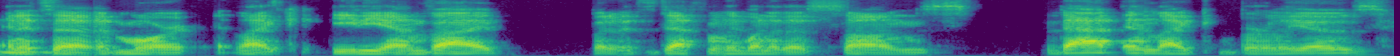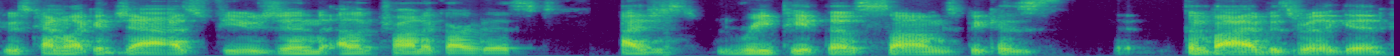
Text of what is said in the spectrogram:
And it's a more like EDM vibe, but it's definitely one of those songs that and like Berlioz, who's kind of like a jazz fusion electronic artist. I just repeat those songs because the vibe is really good.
